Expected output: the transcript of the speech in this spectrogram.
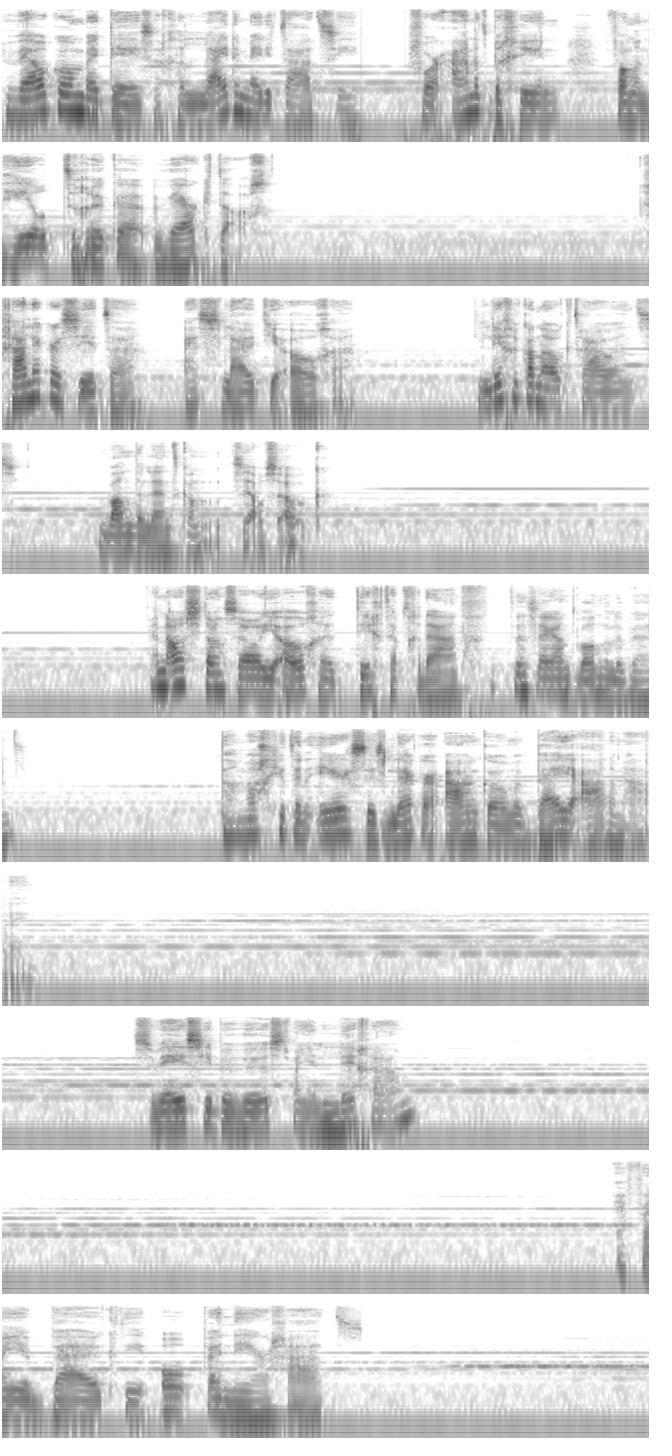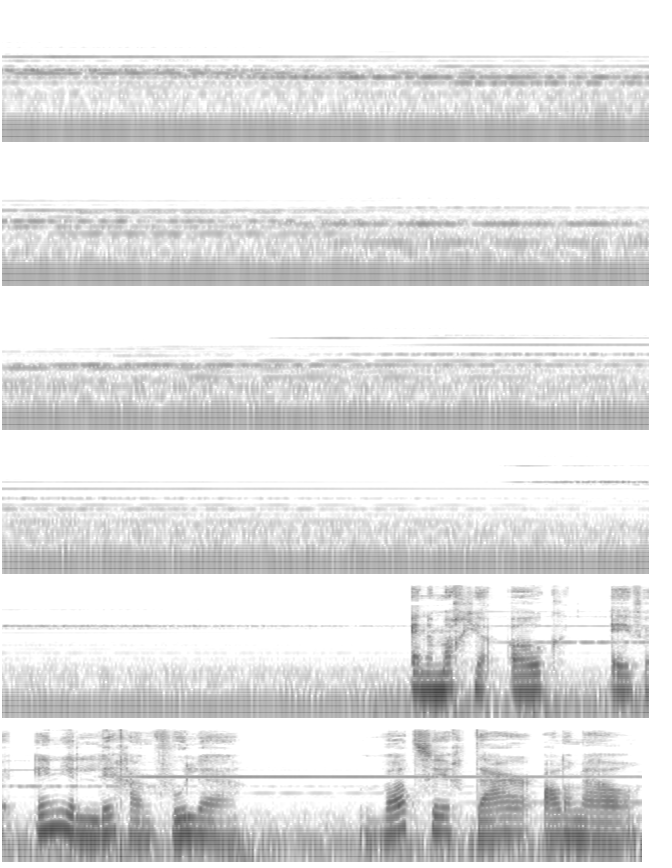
Welkom bij deze geleide meditatie voor aan het begin van een heel drukke werkdag. Ga lekker zitten en sluit je ogen. Liggen kan ook trouwens, wandelend kan zelfs ook. En als je dan zo je ogen dicht hebt gedaan, tenzij je aan het wandelen bent, dan mag je ten eerste eens lekker aankomen bij je ademhaling. Dus wees je bewust van je lichaam. En van je buik die op en neer gaat. En dan mag je ook even in je lichaam voelen wat zich daar allemaal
